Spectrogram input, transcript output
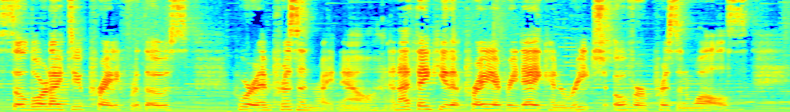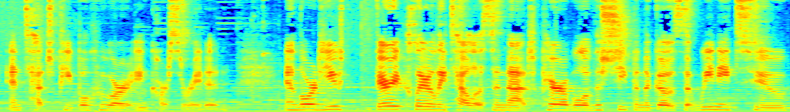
So, Lord, I do pray for those who are in prison right now. And I thank you that Pray Every Day can reach over prison walls and touch people who are incarcerated. And Lord, you very clearly tell us in that parable of the sheep and the goats that we need to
